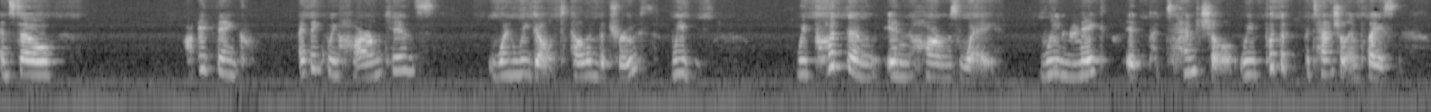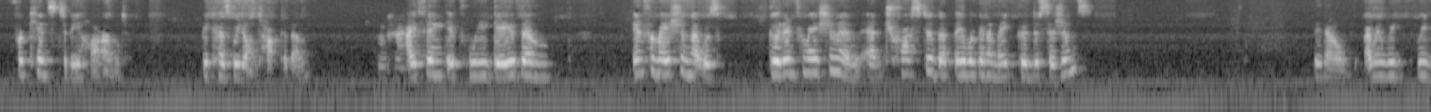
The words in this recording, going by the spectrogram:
And so I think I think we harm kids when we don't tell them the truth. We we put them in harm's way. We make it potential. We put the potential in place for kids to be harmed because we don't talk to them. Okay. I think if we gave them information that was good information and, and trusted that they were going to make good decisions, you know, I mean, we, we,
